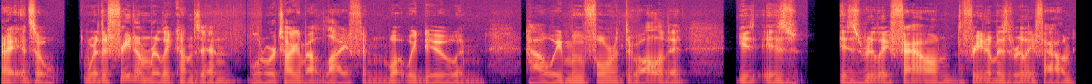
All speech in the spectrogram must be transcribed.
Right. And so, where the freedom really comes in when we're talking about life and what we do and how we move forward through all of it is is really found the freedom is really found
